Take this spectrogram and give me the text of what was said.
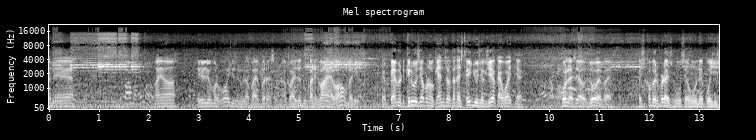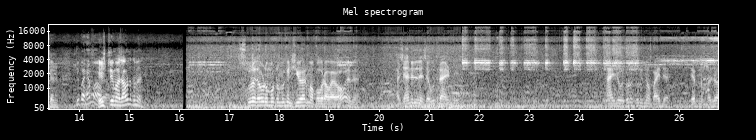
અને અહીંયા રેલી ઉમર પહોંચ્યું છે ને ઓલા ભાઈ ભરે છે. અને આ ભાઈ જો દુકાને વાંહે આવ્યા મારી પેમેન્ટ કર્યું છે પણ કેન્સલ કદાચ થઈ ગયું છે કે જે કાંઈ હોય તે. ખોલે છે જોવે ભાઈ. પછી ખબર પડે છે શું છે શું નહીં પોઝિશન હિસ્ટ્રીમાં જાઓ ને તમે. સુરત એવડું મોટું મૂકીને શિવારમાં પવરાવ આવ્યો હોય મેં આ ચેનલને છે ઉત્તરાયણની. આ જેવું થોડું સુરતનો ફાયદે એક નંબર જો.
